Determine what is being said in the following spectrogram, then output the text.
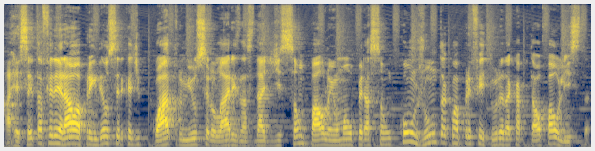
A Receita Federal apreendeu cerca de 4 mil celulares na cidade de São Paulo em uma operação conjunta com a Prefeitura da capital paulista.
